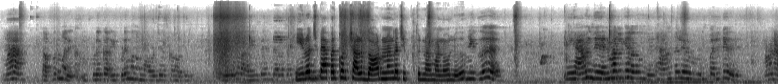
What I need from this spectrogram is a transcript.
అమ్మా. తప్పదు మరి ఇప్పుడే క- ఇప్పుడే మనం చేసుకొని అవుతుంది ఈ రోజు పేపర్ కూడా చాలా దారుణంగా చెప్తున్నారు మన వాళ్ళు నీకు నీ హేమంత్ రెండు మాటలకి ఎలా ఉంది? హేమంత్ పల్లెటూరు అవునా?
